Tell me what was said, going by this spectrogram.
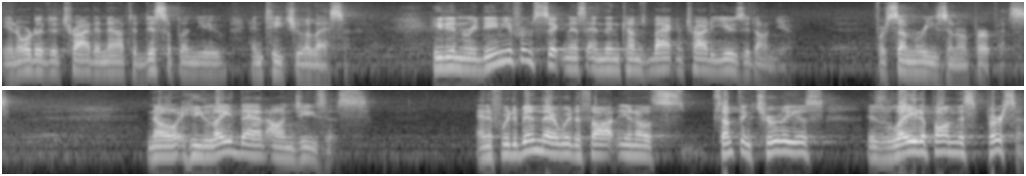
in order to try to now to discipline you and teach you a lesson. He didn't redeem you from sickness and then comes back and try to use it on you for some reason or purpose. No, he laid that on Jesus. And if we'd have been there, we'd have thought, you know, something truly is, is laid upon this person.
